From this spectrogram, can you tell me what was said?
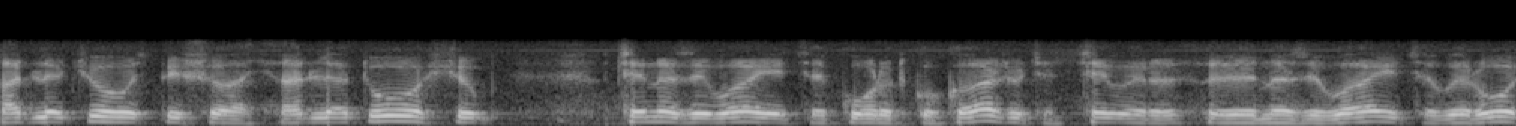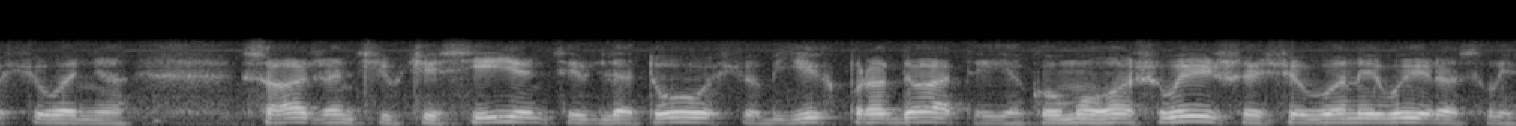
А для чого спішать? А для того, щоб це називається, коротко кажучи, це е, називається вирощування саджанців чи сіянців для того, щоб їх продати якомога швидше, щоб вони виросли,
